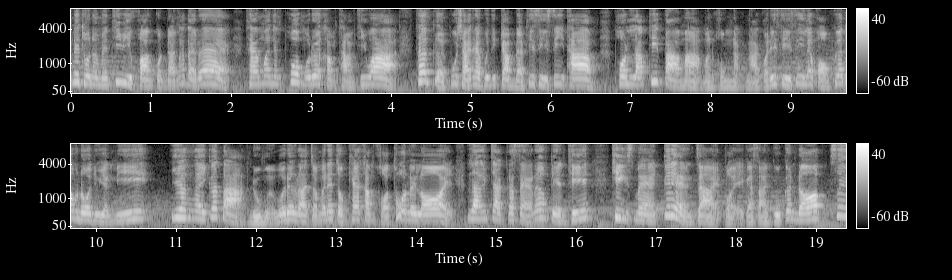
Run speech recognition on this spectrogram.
ในทัวร์นาเมนต์ที่มีความกดดันตั้งแต่แรก แถมมันยังพ่วงมาด้วยคำถามที่ว่า ถ้าเกิดผู้ช้แทนพฤติกรรมแบบที่ซีซี่ทำผลลัพธ์ที่ตามมามันคงหนักหนากว่าที่ซีซี่และผองเพื่อนต้องโดนอยู่อย่างนี้ ยังไงก็ตามดูเหมือนว่าเรื่องราวจะไม่ได้จบแค่คำขอโทษลอยๆ หลังจากกระแสเริ่มเปลี่ยนทิศ Kingsman ก็ได้อย่างใจปล่อยเอกสาร Google Doc ซึ่ง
